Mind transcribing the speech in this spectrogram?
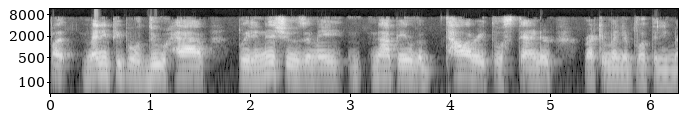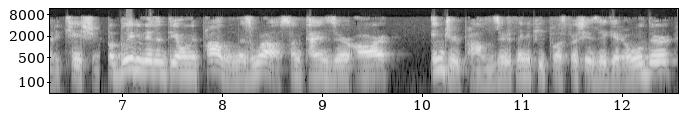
But many people do have bleeding issues and may not be able to tolerate those standard recommended blood thinning medication. But bleeding isn't the only problem as well. Sometimes there are injury problems. There's many people, especially as they get older,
